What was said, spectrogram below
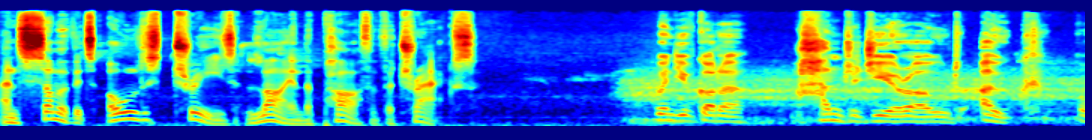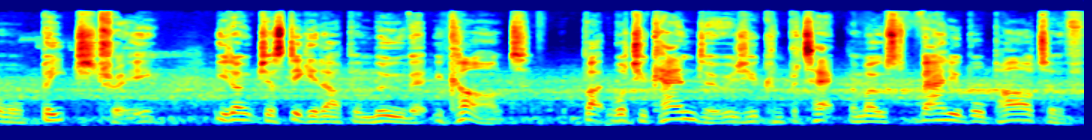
and some of its oldest trees lie in the path of the tracks. When you've got a hundred year old oak or beech tree, you don't just dig it up and move it. You can't. But what you can do is you can protect the most valuable part of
